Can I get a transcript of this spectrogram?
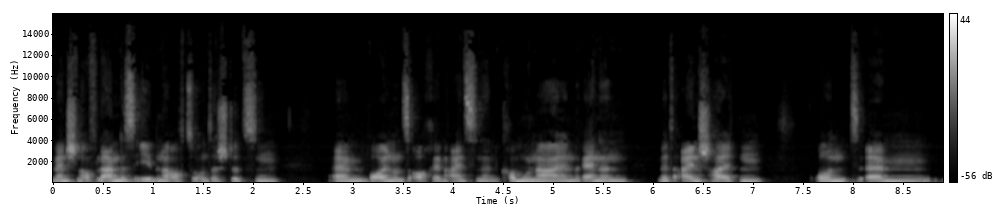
Menschen auf Landesebene auch zu unterstützen ähm, wollen uns auch in einzelnen kommunalen Rennen mit einschalten. Und ähm,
